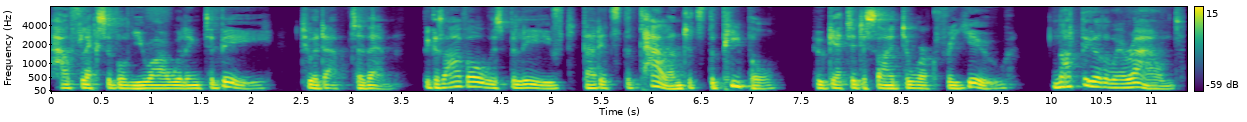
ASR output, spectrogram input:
how flexible you are willing to be to adapt to them. Because I've always believed that it's the talent, it's the people who get to decide to work for you, not the other way around.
